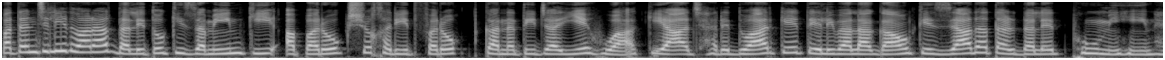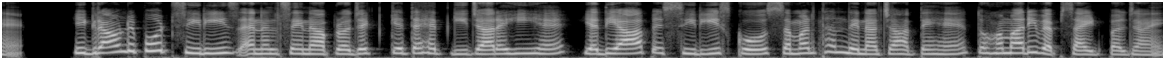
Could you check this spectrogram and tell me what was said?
पतंजलि द्वारा दलितों की ज़मीन की अपरोक्ष खरीद फरोख्त का नतीजा ये हुआ कि आज हरिद्वार के तेलीवाला गाँव के ज़्यादातर दलित भूमिहीन हैं। ये ground report series NL Sena project के तहत की जा रही है। यदि आप इस सीरीज़ को समर्थन देना चाहते हैं तो हमारी वेबसाइट पर जाएँ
